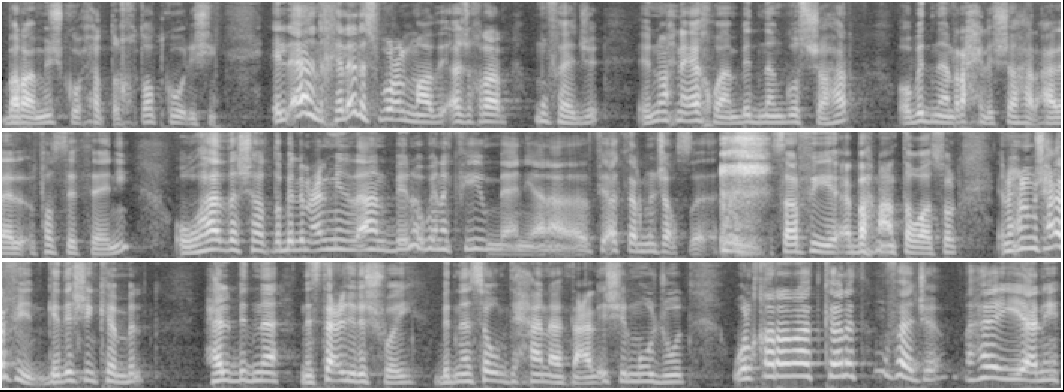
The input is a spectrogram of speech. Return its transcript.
برامجكم وحطوا خططكم وكل شيء. الآن خلال الأسبوع الماضي اجى قرار مفاجئ إنه إحنا يا إخوان بدنا نقص شهر. وبدنا نرحل الشهر على الفصل الثاني. وهذا الشهر طب المعلمين الآن بيني وبينك في يعني أنا في أكثر من شخص صار في عبارة عن تواصل. إنه إحنا مش عارفين قديش نكمل. هل بدنا نستعجل شوي؟ بدنا نسوي امتحاناتنا على الشيء الموجود. والقرارات كانت مفاجئه هي يعني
